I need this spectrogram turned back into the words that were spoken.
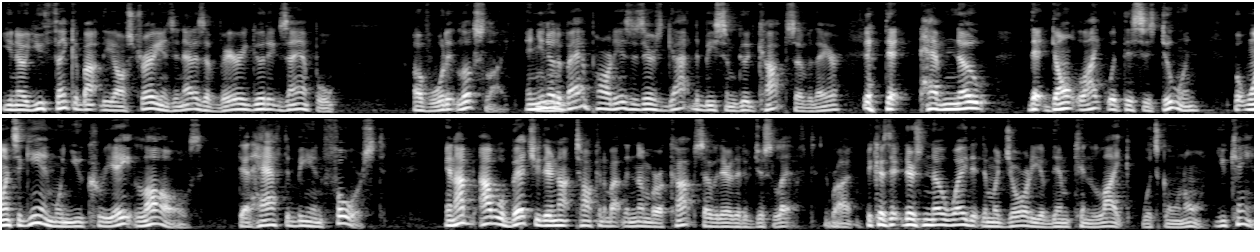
You know, you think about the Australians, and that is a very good example of what it looks like. And, you know, the mm-hmm. bad part is, is there's got to be some good cops over there Yeah. that have no, that don't like what this is doing. But once again, when you create laws that have to be enforced, and I, I will bet you they're not talking about the number of cops over there that have just left Right. because there's no way that the majority of them can like what's going on. You can't.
